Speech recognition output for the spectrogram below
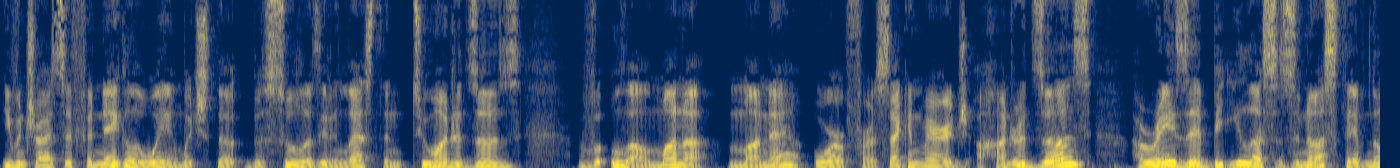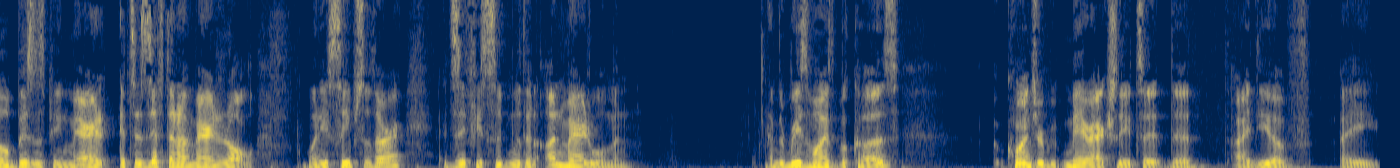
even tries to finagle a way in which the basula is getting less than 200 zuz, v'ula almana mane, or for a second marriage, 100 zuz, hareze be'ilas znus, they have no business being married. It's as if they're not married at all. When he sleeps with her, it's as if he's sleeping with an unmarried woman. And the reason why is because, according to Meir, actually, it's a, the idea of a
